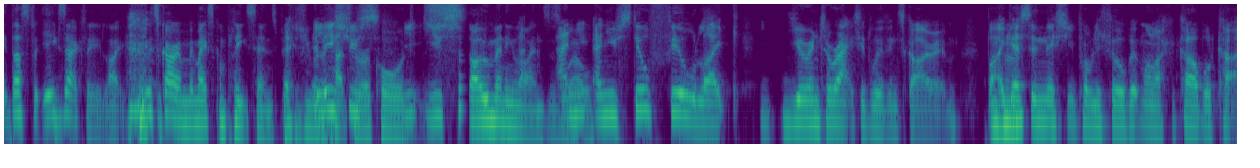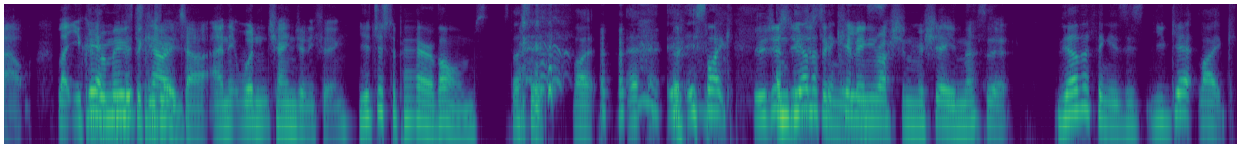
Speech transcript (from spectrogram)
it- that's exactly like with Skyrim, it makes complete sense because you would have had to you s- record you- you so many lines as and well. you and you still feel like you're interacted with in Skyrim. But I Mhm. guess in this, you probably feel a bit more like a cardboard cutout. Like you could Yeah, remove the literally do. character and it wouldn't change anything. You're just a pair of arms. That's it. like it- it- it's like You're just, the you're other just a killing is- Russian machine. That's it. the other thing is is you get like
